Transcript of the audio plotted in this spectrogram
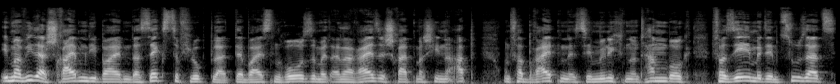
Immer wieder schreiben die beiden das sechste Flugblatt der Weißen Rose mit einer Reiseschreibmaschine ab und verbreiten es in München und Hamburg, versehen mit dem Zusatz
